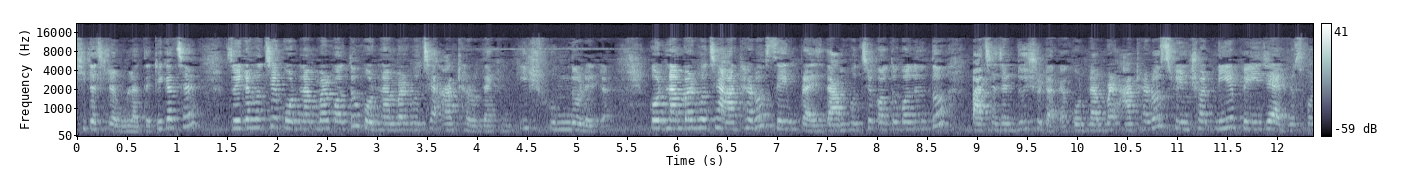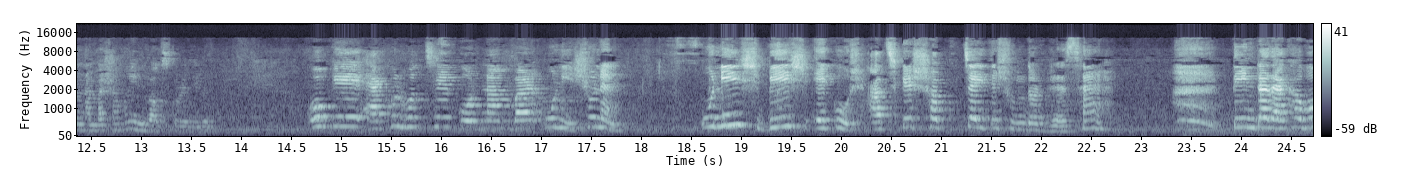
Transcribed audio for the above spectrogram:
ছিটা ছিটা গুলাতে ঠিক আছে? তো এটা হচ্ছে কোড নাম্বার কত? কোড নাম্বার হচ্ছে আঠারো, দেখেন কি সুন্দর এটা। কোড নাম্বার হচ্ছে আঠারো সেম প্রাইস দাম হচ্ছে কত বলেন তো? পাঁচ হাজার দুইশো টাকা। কোড নাম্বার আঠারো স্ক্রিনশট নিয়ে পেজে অ্যাড্রেস ফোন নাম্বার সহ ইনবক্স করে দিবেন। ওকে, এখন হচ্ছে কোড নাম্বার উনিশ। শুনেন, উনিশ, বিশ, একুশ, আজকে সবচাইতে সুন্দর ড্রেস হ্যাঁ? তিনটা দেখাবো,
